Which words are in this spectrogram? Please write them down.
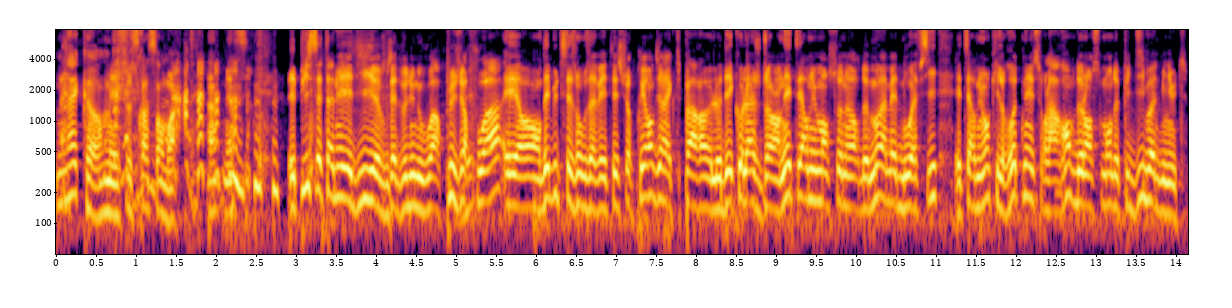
Mm, D'accord, mais ce sera sans moi. Hein, merci. Et puis cette année, Eddy, vous êtes venu nous voir plusieurs fois et en début de saison, vous avez été surpris en direct par euh, le décollage d'un éternuement sonore de Mohamed Bouafsi, éternuement qu'il retenait sur la rampe de lancement depuis 10 bonnes minutes.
